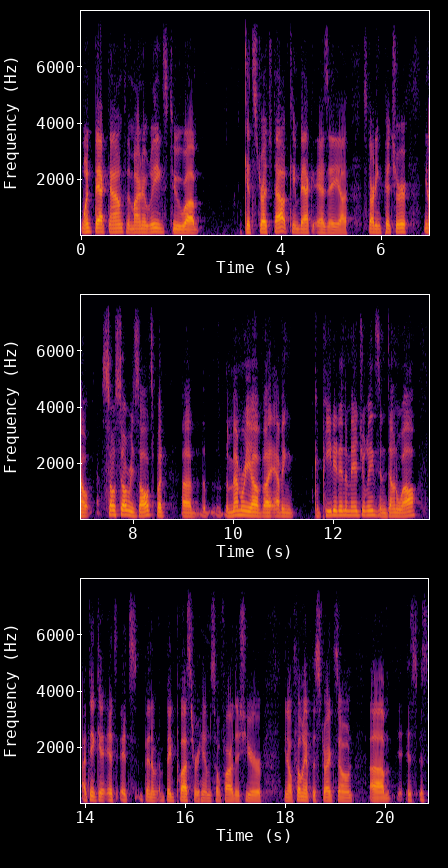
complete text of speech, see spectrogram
went back down to the minor leagues to uh, get stretched out, came back as a uh, starting pitcher. You know, so-so results, but uh, the the memory of uh, having competed in the major leagues and done well, I think it, it's it's been a big plus for him so far this year. You know, filling up the strike zone um, is, is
